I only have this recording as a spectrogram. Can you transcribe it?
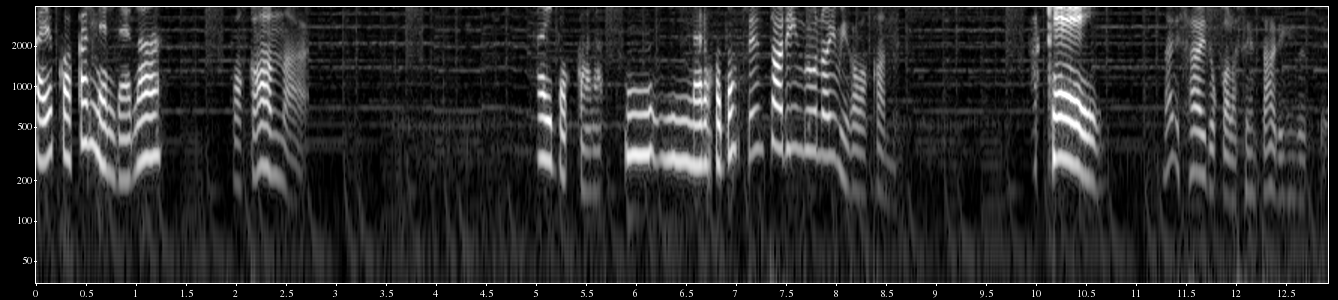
かよくわかんねえんだよな。わかんない。サイドから。うーん、なるほど。オッセンタリングの意味がわかんない。ケー。何サイドからセンタリングって。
